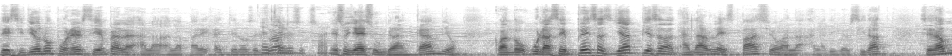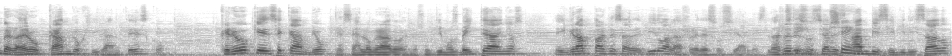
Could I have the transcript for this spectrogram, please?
decidió no poner siempre a la, pareja heterosexual. Eso ya es un gran cambio. Cuando las empresas ya empiezan a, darle espacio a la, diversidad, se da un verdadero cambio gigantesco. Creo que ese cambio que se ha logrado en los últimos 20 años, en gran parte se ha debido a las redes sociales. Las redes sociales han visibilizado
